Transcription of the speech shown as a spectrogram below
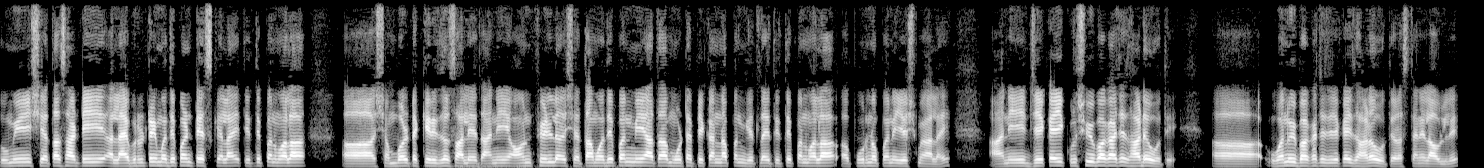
तो मी शेतासाठी लॅबोरेटरीमध्ये पण टेस्ट केला आहे तिथे पण मला शंभर टक्के रिझल्ट आलेत आणि ऑन फील्ड शेतामध्ये पण मी आता मोठ्या पिकांना पण घेतलं आहे तिथे पण मला पूर्णपणे यश मिळालं आहे आणि जे काही कृषी विभागाचे झाडं होते वन विभागाचे जे काही झाडं होते रस्त्याने लावलेले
